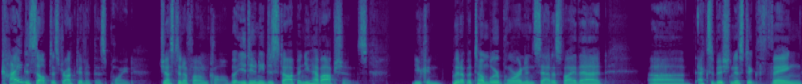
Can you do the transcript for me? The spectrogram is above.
kind of self destructive at this point, just in a phone call. But you do need to stop, and you have options. You can put up a Tumblr porn and satisfy that uh, exhibitionistic thing.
